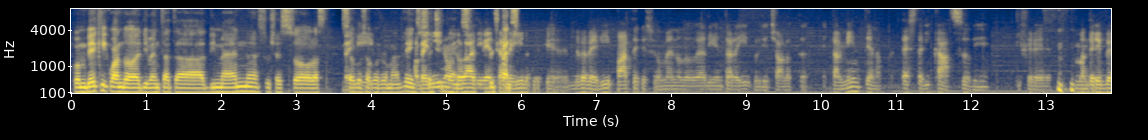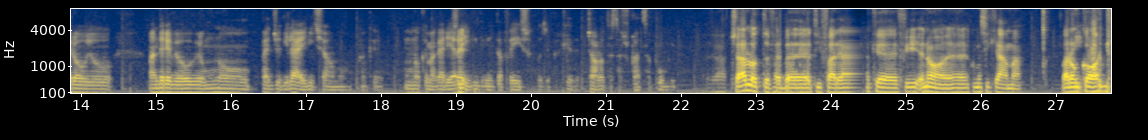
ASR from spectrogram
Con Becky quando è diventata di man, è successo la stessa Beh, cosa con Roman Reigns. Vabbè, lì non pensi. doveva diventare heel perché vabbè, lì parte che secondo me non doveva diventare heel perché Charlotte è talmente una testa di cazzo che ti fere- manderebbero, manderebbero uno peggio di lei, diciamo. Anche uno che magari era Sì. heel diventa face così perché Charlotte sta sul cazzo al pubblico. Charlotte farebbe tifare anche fi- eh, no, eh, come si chiama? Baron Sì. Corbin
